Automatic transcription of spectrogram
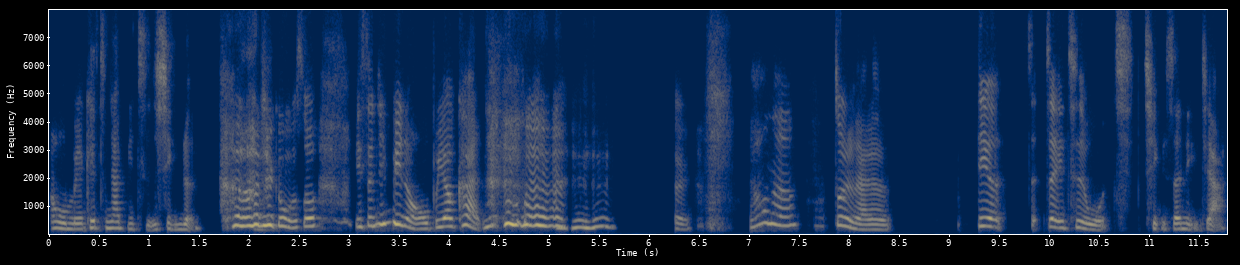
然后我们也可以增加彼此的信任。”他就跟我说：“你神经病哦，我不要看。”对，然后呢，重点来了，第二这这一次我请请生理假，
